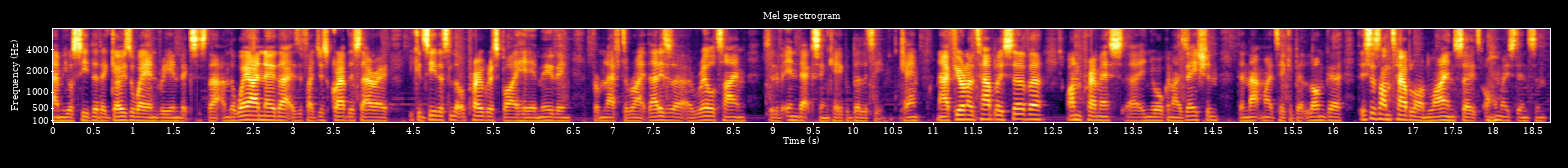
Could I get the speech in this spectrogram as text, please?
um, you'll see that it goes away and re-indexes that. And the way I know that is if I just grab this arrow, you can see this little progress bar here moving from left to right. That is a, a real-time sort of indexing capability. Okay. Now, if you're on a Tableau server on premise uh, in your organization, then that might take a bit longer. This is on Tableau Online, so it's almost instant.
